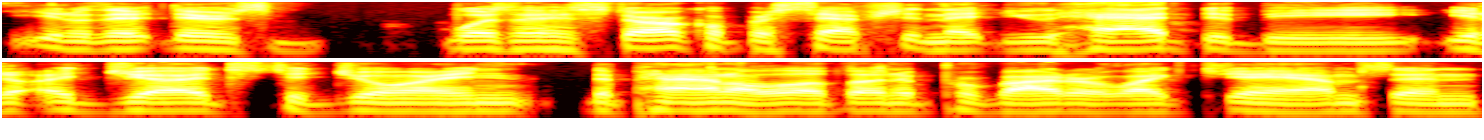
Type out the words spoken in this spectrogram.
you know, there, there's was a historical perception that you had to be, you know, a judge to join the panel of a provider like JAMS. And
